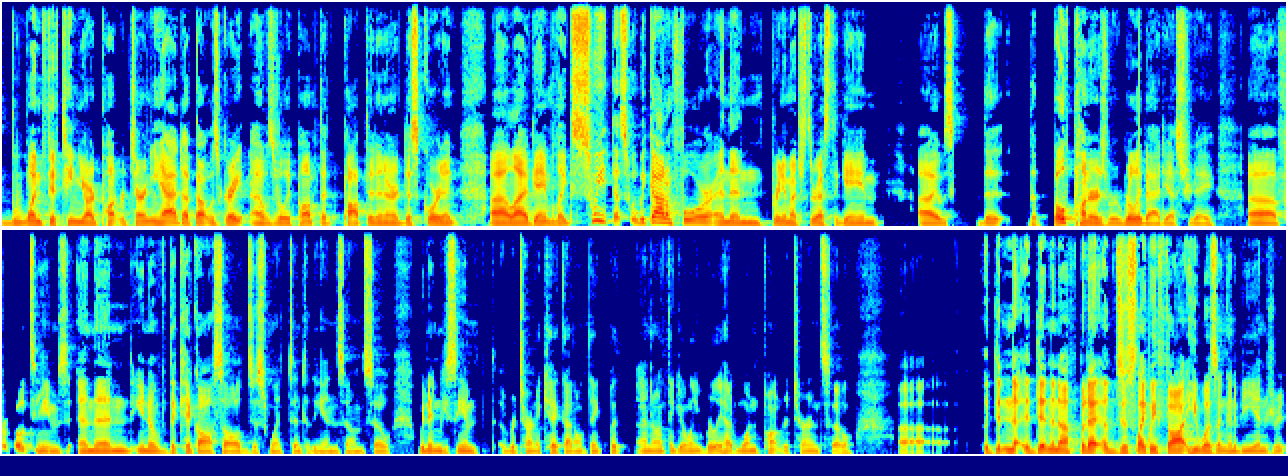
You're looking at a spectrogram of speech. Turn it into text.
the one 15 yard punt return he had, I thought was great. I was really pumped. I popped it in our Discord uh, live game, like, sweet, that's what we got him for. And then pretty much the rest of the game, uh, it was the, the both punters were really bad yesterday uh, for both teams, and then you know the kickoffs all just went into the end zone, so we didn't see him return a kick. I don't think, but I don't think he only really had one punt return. So uh, it didn't it didn't enough. But uh, just like we thought, he wasn't going to be injured.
